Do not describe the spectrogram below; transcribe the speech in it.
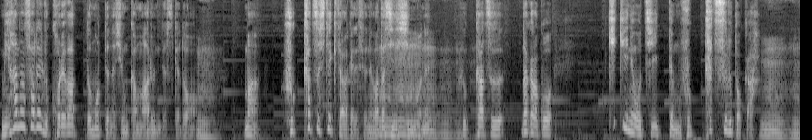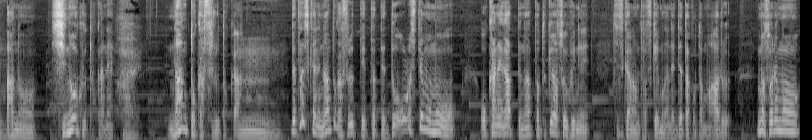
見放されるこれはって思ってるような瞬間もあるんですけど、うん。まあ復活してきたわけですよね私自身もね。復活。だからこう危機に陥っても復活するとか、うんうん。あのしのぐとかね。はい。なんとかするとか、うん。で確かになんとかするって言ったってどうしてももうお金がってなった時はそういうふうに父からの助け舟がね出たこともある、まあ、それも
